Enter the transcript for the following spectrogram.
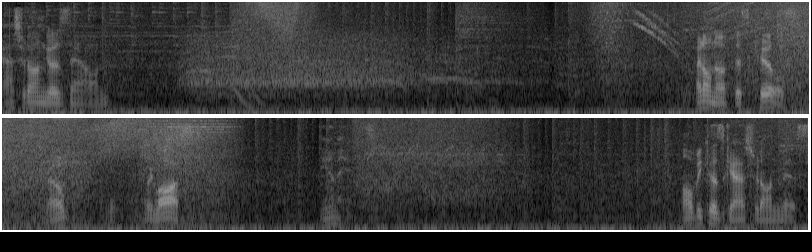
Gastrodon goes down. I don't know if this kills. Nope. We lost. Damn it. All because Gastrodon missed.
